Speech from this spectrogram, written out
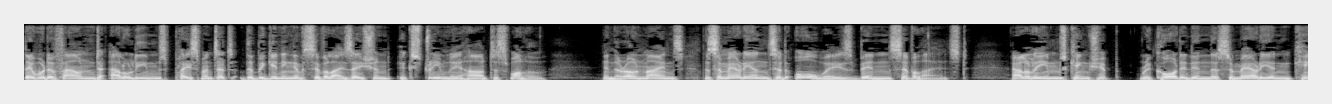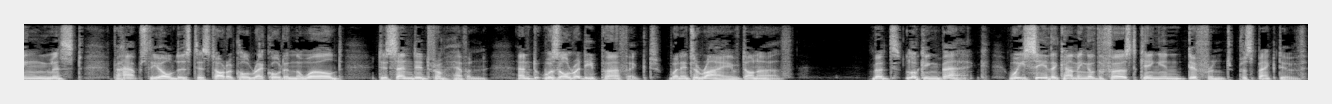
they would have found Alulim's placement at the beginning of civilization extremely hard to swallow. In their own minds, the Sumerians had always been civilized. Alulim's kingship, recorded in the Sumerian king list, perhaps the oldest historical record in the world, descended from heaven, and was already perfect when it arrived on earth. But looking back, we see the coming of the first king in different perspective.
